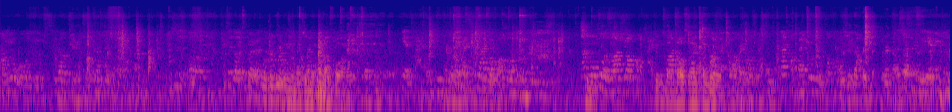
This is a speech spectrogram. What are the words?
哈，因为我有知道这个，就是呃，这个这个人我这边有什么真的没办法。电台，电台其实它有好多的目的性，那工作的时候他需要跑台，就是老老师还看过。那跑台过程中他会跌倒，这算是职业病呢，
